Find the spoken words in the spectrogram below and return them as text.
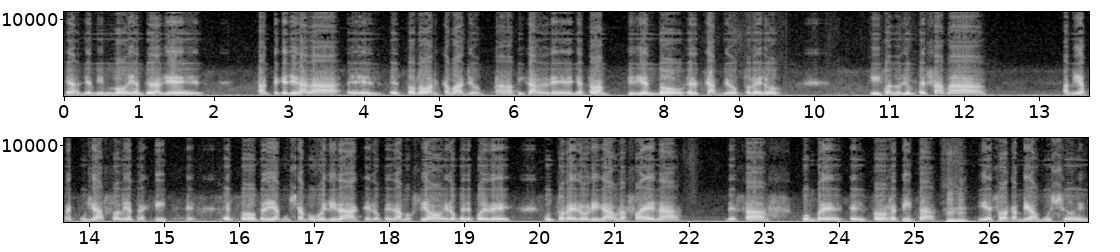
eh, ayer mismo y antes de ayer, antes que llegara el, toro al caballo para picarle, ya estaban pidiendo el cambio los toreros. Y cuando yo empezaba, había tres puyazos, había tres el toro tenía mucha movilidad, que es lo que da emoción y lo que después de un torero ligar una faena de esas cumbre, que el toro repita, y eso ha cambiado mucho. ¿eh?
